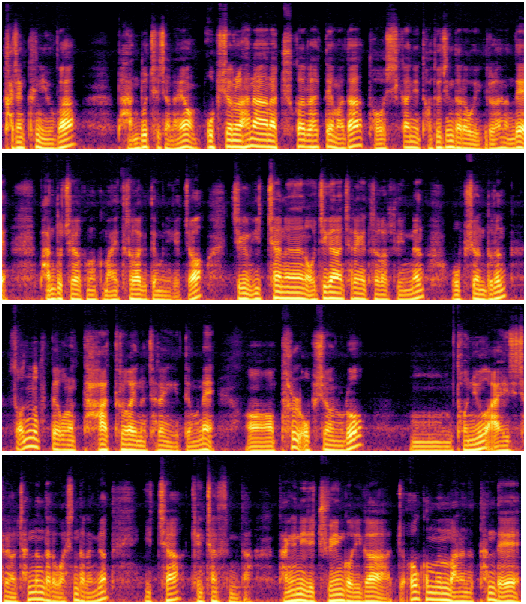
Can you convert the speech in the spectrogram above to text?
가장 큰 이유가 반도체잖아요. 옵션을 하나하나 추가를 할 때마다 더 시간이 더뎌진다라고 얘기를 하는데 반도체가 그만큼 많이 들어가기 때문이겠죠. 지금 이 차는 어지간한 차량에 들어갈 수 있는 옵션들은 썬루프 빼고는 다 들어가 있는 차량이기 때문에 어, 풀 옵션으로 음, 더뉴 IG 차량을 찾는다라고 하신다면 이 차 괜찮습니다. 당연히 이제 주행 거리가 조금은 많은 듯한데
